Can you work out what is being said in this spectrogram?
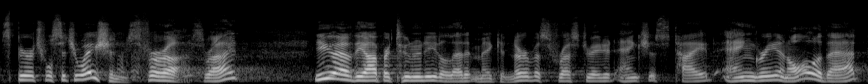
spiritual situations for us, right? You have the opportunity to let it make you nervous, frustrated, anxious, tight, angry, and all of that.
